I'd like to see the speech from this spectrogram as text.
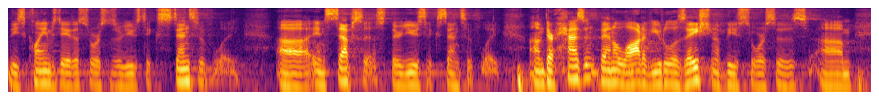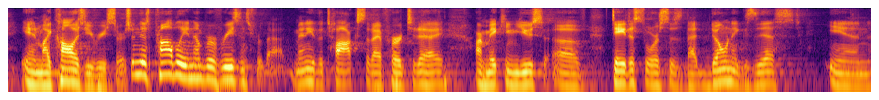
these claims data sources are used extensively, uh, in sepsis, they're used extensively. Um, there hasn't been a lot of utilization of these sources um, in mycology research, and there's probably a number of reasons for that. Many of the talks that I've heard today are making use of data sources that don't exist in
